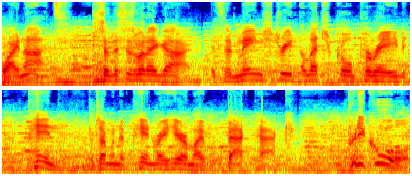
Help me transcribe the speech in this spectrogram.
Why not? So this is what I got. It's a Main Street Electrical Parade pin, which I'm gonna pin right here on my backpack. Pretty cool.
